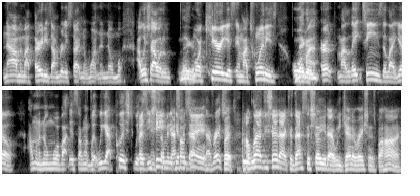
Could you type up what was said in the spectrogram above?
Now I'm in my 30s. I'm really starting to want to know more. I wish I would have was more curious in my 20s or Nigga. my early, my late teens. To like, yo, I want to know more about this. I want, but we got pushed with But you in see, so many that's what I'm different di- saying. directions. But I'm glad you said that because that's to show you that we generations behind.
